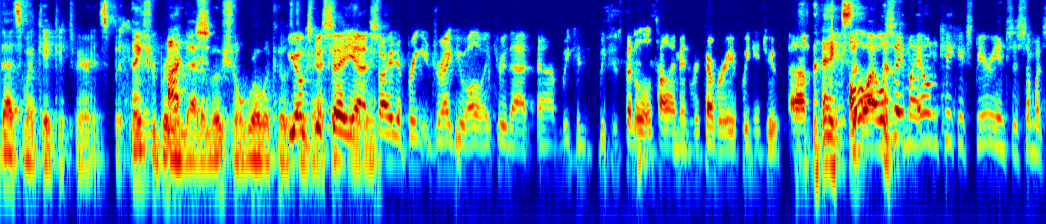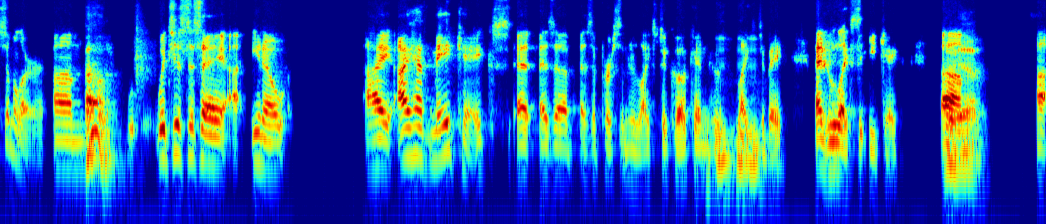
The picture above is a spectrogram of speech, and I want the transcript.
That's my cake experience, but thanks for bringing I- that emotional roller coaster. Yeah, I was going to say, yeah. Sorry to bring drag you all the way through that. Um, we can we can spend a little time in recovery if we need to. Um, Thanks. although I will say, my own cake experience is somewhat similar. Um, oh, which is to say, uh, you know, I I have made cakes as a as a person who likes to cook and who Mhm. likes to bake and who likes to eat cake. Um, yeah. I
